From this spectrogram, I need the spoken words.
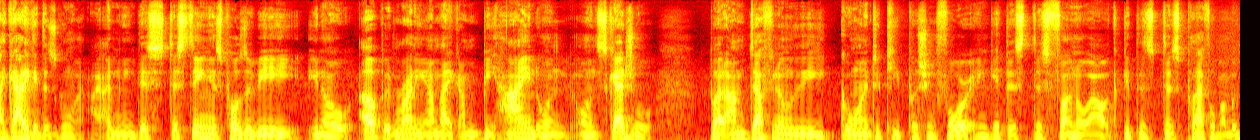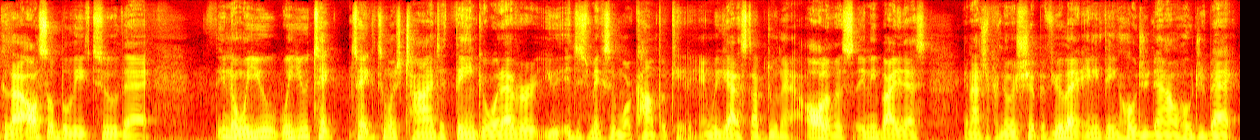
I got to get this going. I, I, mean, this this thing is supposed to be, you know, up and running. I'm like, I'm behind on on schedule, but I'm definitely going to keep pushing forward and get this this funnel out, get this this platform out because I also believe too that you know when you when you take take too much time to think or whatever you it just makes it more complicated and we got to stop doing that all of us anybody that's in entrepreneurship if you're letting anything hold you down hold you back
